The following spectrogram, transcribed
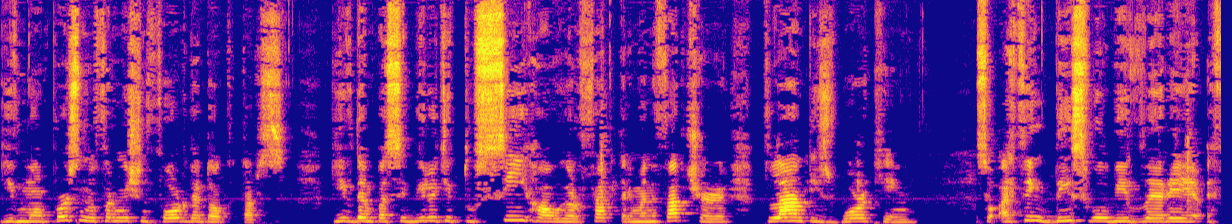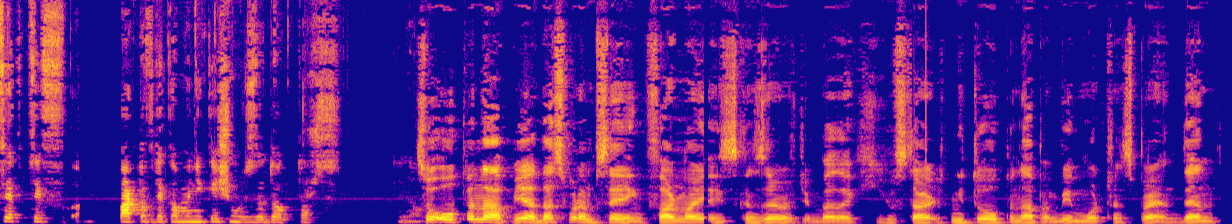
give more personal information for the doctors give them possibility to see how your factory manufacturer plant is working so i think this will be very effective part of the communication with the doctors you know? so open up yeah that's what i'm saying pharma is conservative but like you start you need to open up and be more transparent then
